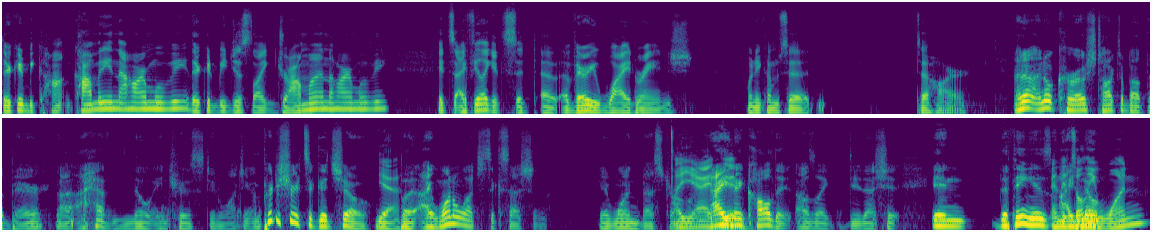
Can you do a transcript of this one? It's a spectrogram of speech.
there could be com- comedy in that horror movie. There could be just like drama in the horror movie. It's I feel like it's a, a, a very wide range when it comes to to horror. I know I know Karosh talked about the bear. I, I have no interest in watching. I'm pretty sure it's a good show. Yeah. But I want to watch Succession. It won best uh, drama. yeah, it I even called it. I was like, dude, that shit. And the thing is, And it's I only know, one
